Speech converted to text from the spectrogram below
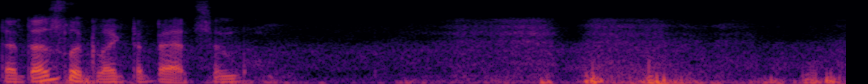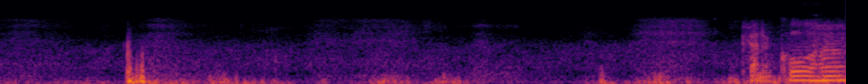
That does look like the bat symbol. Kind of cool, huh?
